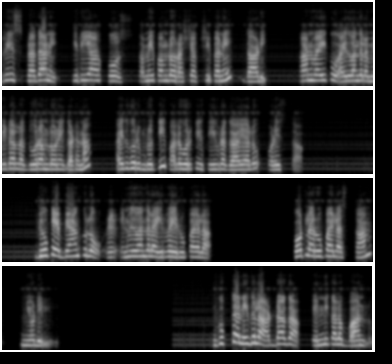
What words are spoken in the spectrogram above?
Greece ప్రధాని కిరియాకోస్ సమీపంలో రష్యా క్షిపణి దాడి. కాన్వాయ్కు ఐదు వందల మీటర్ల దూరంలోనే ఘటన. ఐదుగురి మృతి పలువురికి తీవ్ర గాయాలు ఒడిస్తా యూకే బ్యాంకులో ఎనిమిది వందల ఇరవై రూపాయల కోట్ల రూపాయల స్కామ్ న్యూఢిల్లీ. గుప్త నిధుల అడ్డాగా ఎన్నికల బాండ్లు.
